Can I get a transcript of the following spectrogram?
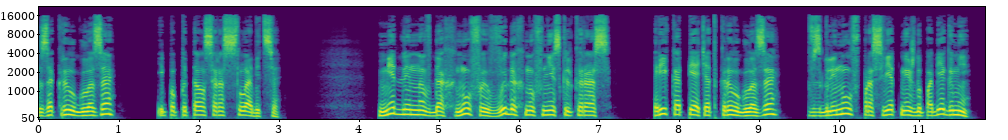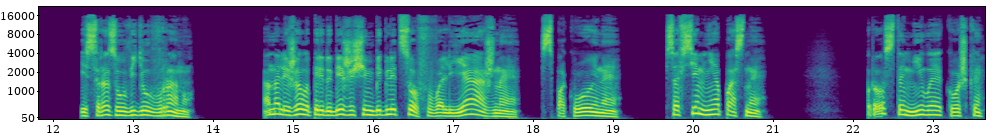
закрыл глаза и попытался расслабиться. Медленно вдохнув и выдохнув несколько раз, Рик опять открыл глаза, взглянул в просвет между побегами и сразу увидел Врану. Она лежала перед убежищем беглецов, вальяжная, спокойная, совсем не опасная. «Просто милая кошка»,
